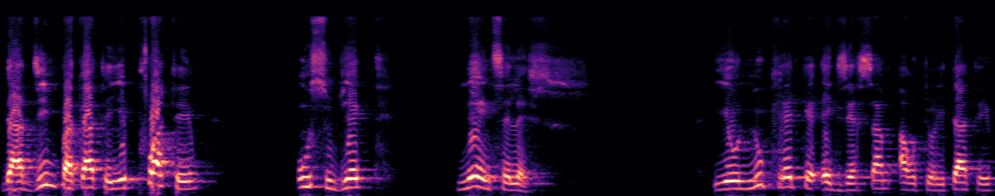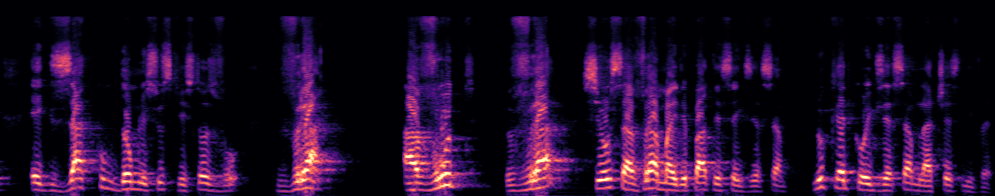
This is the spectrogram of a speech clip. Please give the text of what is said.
Dar, din păcate, e poate un subiect neînțeles. Eu nu cred că exersăm autoritate exact cum Domnul Iisus Hristos vrea. A vrut, vrea și o să vrea mai departe să exersăm. Nu cred că o exersăm la acest nivel.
